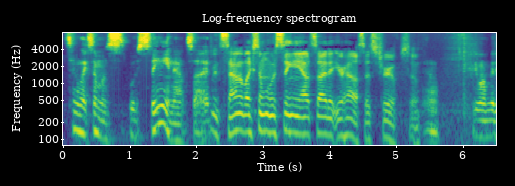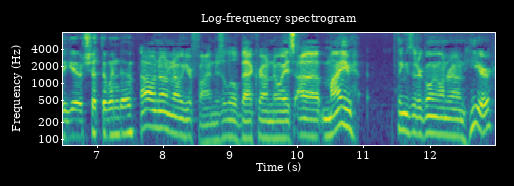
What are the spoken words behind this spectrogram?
it sounded like someone was singing outside. It sounded like someone was singing outside at your house. That's true. So, Yeah. You want me to go shut the window? oh no, no, you're fine. There's a little background noise. Uh, my things that are going on around here.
